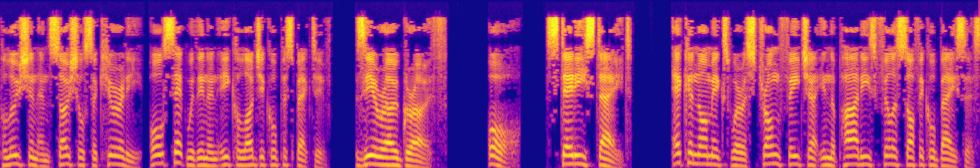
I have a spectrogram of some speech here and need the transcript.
pollution and social security, all set within an ecological perspective, zero growth, or steady state economics were a strong feature in the party's philosophical basis.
